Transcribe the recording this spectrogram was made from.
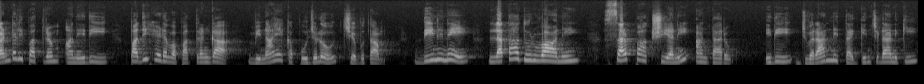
గండలిపత్రం అనేది పదిహేడవ పత్రంగా వినాయక పూజలో చెబుతాం. దీనినే లతాదుర్వ అని సర్పాక్షి అని అంటారు. ఇది జ్వరాన్ని తగ్గించడానికి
